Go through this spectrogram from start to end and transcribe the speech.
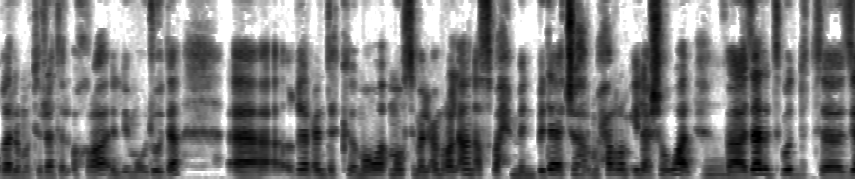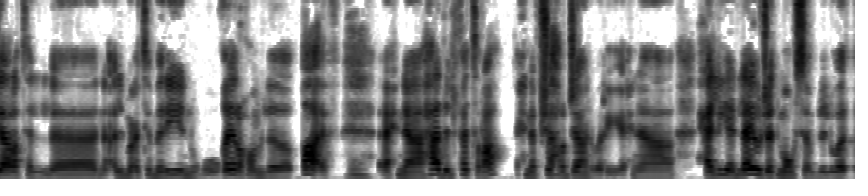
وغير المنتجات الأخرى اللي موجودة آه غير عندك مو- موسم العمرة الآن أصبح من بداية شهر محرم إلى شوال مم. فزادت مدة زيارة ال- المعتمرين وغيرهم للطائف مم. إحنا هذه الفترة إحنا في شهر جانوري إحنا حاليا لا يوجد موسم للورد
